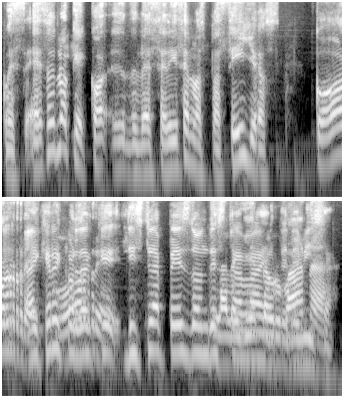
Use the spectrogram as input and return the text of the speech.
Pues eso es lo que se dice en los pasillos. Corre. Hay que recordar corre. que Liz Clapés, ¿dónde La estaba en. Televisa?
